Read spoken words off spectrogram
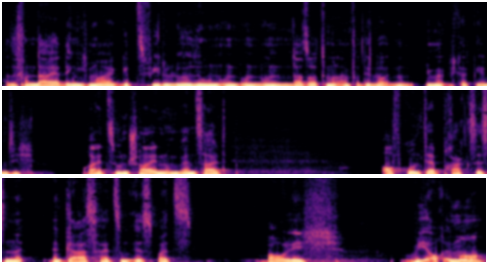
Also von daher denke ich mal, gibt es viele Lösungen und, und, und da sollte man einfach den Leuten die Möglichkeit geben, sich breit zu entscheiden. Und wenn es halt aufgrund der Praxis eine, eine Gasheizung ist, weil es baulich, wie auch immer,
